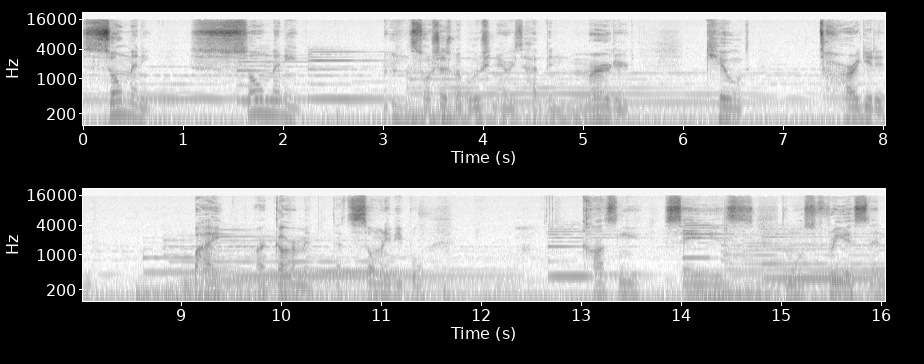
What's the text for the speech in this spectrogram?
So many, so many socialist revolutionaries have been murdered, killed, targeted by our government so many people constantly say is the most freest and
